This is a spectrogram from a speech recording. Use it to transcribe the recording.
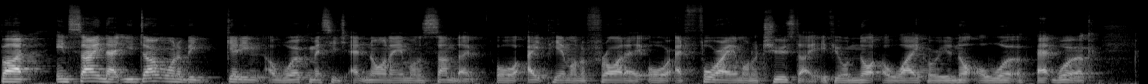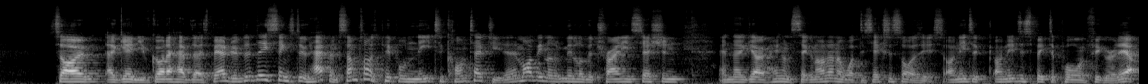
But in saying that, you don't want to be getting a work message at 9 a.m. on a Sunday or 8 p.m. on a Friday or at 4 a.m. on a Tuesday if you're not awake or you're not at work. So again, you've got to have those boundaries. But these things do happen. Sometimes people need to contact you. They might be in the middle of a training session and they go, "Hang on a second, I don't know what this exercise is. I need to I need to speak to Paul and figure it out."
